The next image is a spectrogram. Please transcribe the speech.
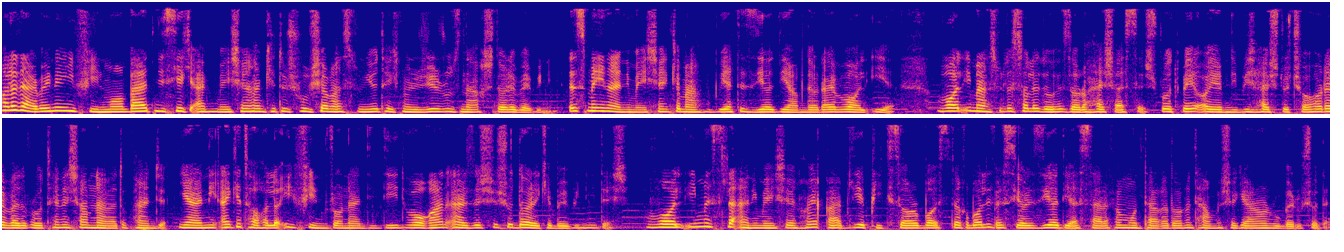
حالا در بین این فیلم ها بعد نیست یک انیمیشن هم که توش هوش مصنوعی و تکنولوژی روز نقش داره ببینیم. اسم این انیمیشن که محبوبیت زیادی هم داره والایه والی محصول سال 2008 هستش. رتبه آی ام دی بیش 84 و روتنش هم 95 یعنی اگه تا حالا این فیلم رو ندیدید واقعا ارزشش رو داره که ببینیدش. والی مثل انیمیشن های قبلی پیکسار با استقبال بسیار زیادی از طرف منتقدان و تماشاگران روبرو شده.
